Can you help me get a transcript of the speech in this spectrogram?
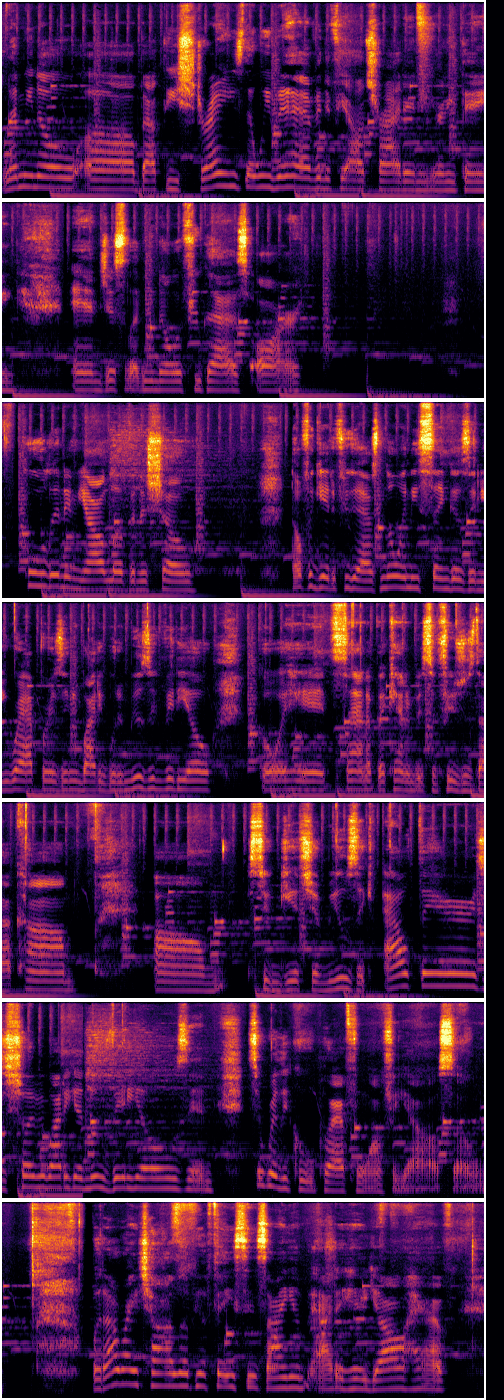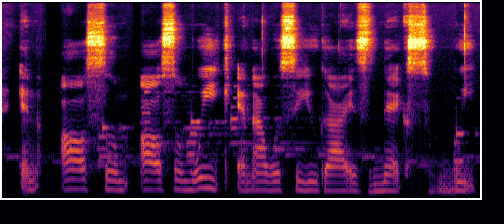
let me know uh, about these strains that we've been having, if y'all tried any or anything. And just let me know if you guys are cooling and y'all loving the show don't forget if you guys know any singers, any rappers, anybody with a music video, go ahead, sign up at cannabisinfusionz.com. Um, so you can get your music out there to show everybody your new videos, and it's a really cool platform for y'all. So, but all right, y'all, I love your faces. I am out of here. Y'all have an awesome, awesome week, and I will see you guys next week.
